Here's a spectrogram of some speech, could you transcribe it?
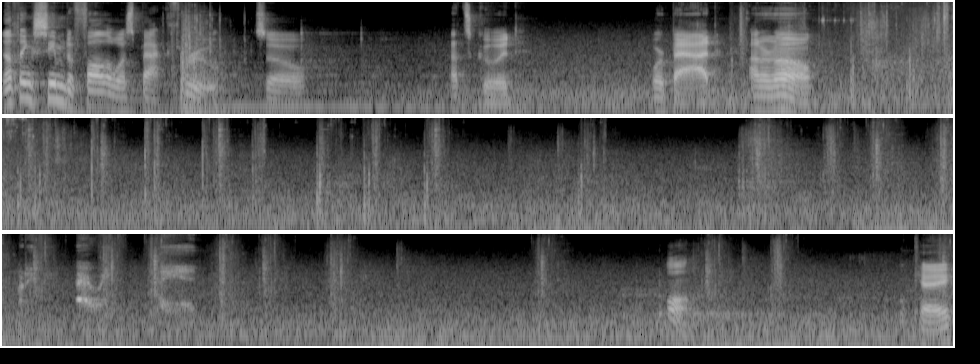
Nothing seemed to follow us back through, so that's good. Or bad. I don't know. Oh. Okay.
